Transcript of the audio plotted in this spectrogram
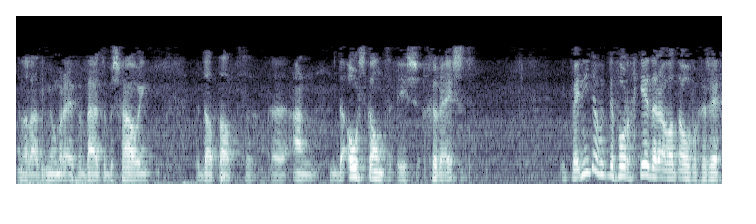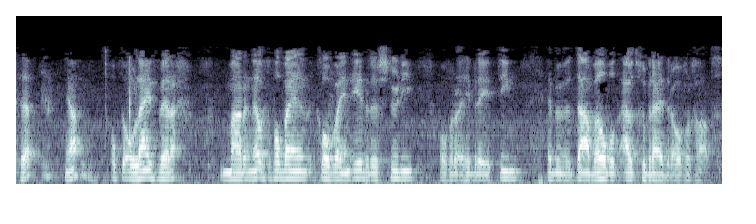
En dan laat ik noemen even buiten beschouwing dat dat uh, aan de oostkant is geweest. Ik weet niet of ik de vorige keer er wat over gezegd heb. Ja, op de Olijfberg. Maar in elk geval bij een, ik geloof bij een eerdere studie over Hebreeën 10 hebben we het daar wel wat uitgebreider over gehad.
